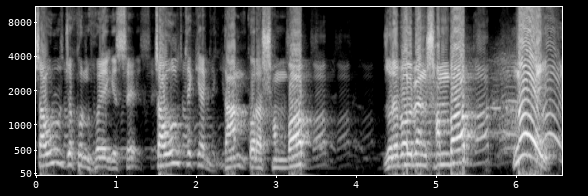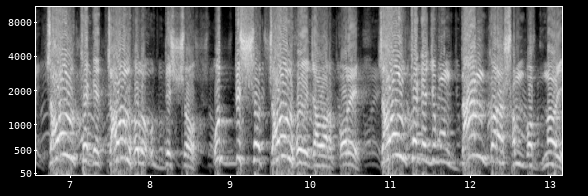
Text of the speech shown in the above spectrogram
চাউল যখন হয়ে গেছে, চাউল থেকে দান করা সম্ভব জোরে বলবেন, সম্ভব? নয়। চাউল থেকে চাউল হলো উদ্দেশ্য। উদ্দেশ্য চাউল হয়ে যাওয়ার পরে চাউল থেকে যেমন দান করা সম্ভব নয়,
